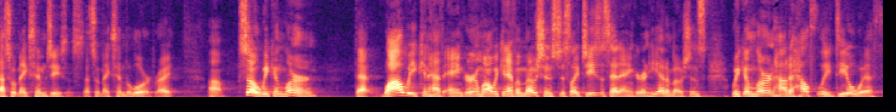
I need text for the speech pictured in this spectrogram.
That's what makes him Jesus. That's what makes him the Lord, right? Uh, so, we can learn that while we can have anger and while we can have emotions, just like Jesus had anger and he had emotions, we can learn how to healthily deal with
